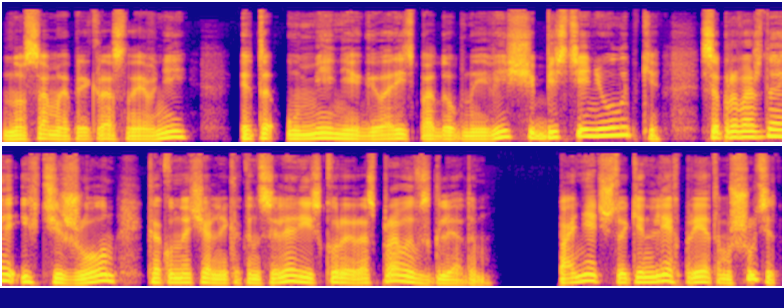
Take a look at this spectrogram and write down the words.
Но самое прекрасное в ней — это умение говорить подобные вещи без тени улыбки, сопровождая их тяжелым, как у начальника канцелярии скорой расправы, взглядом. Понять, что Кенлех при этом шутит,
